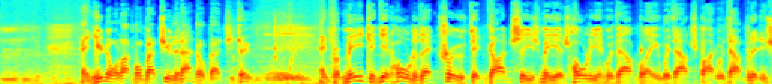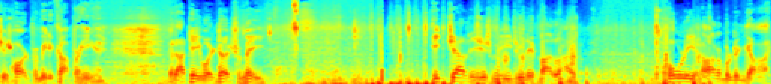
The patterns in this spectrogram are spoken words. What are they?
Mm-hmm. And you know a lot more about you than I know about you, too. And for me to get hold of that truth that God sees me as holy and without blame, without spot, without blemish is hard for me to comprehend. But I'll tell you what it does for me. It challenges me to live my life holy and honorable to God.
